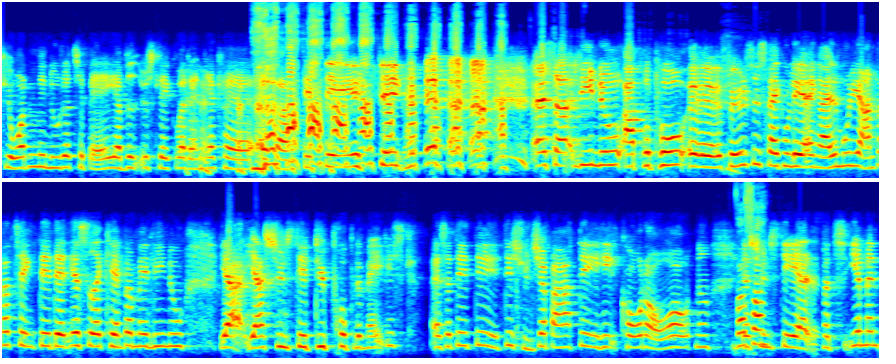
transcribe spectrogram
14 minutter tilbage. Jeg ved jo slet ikke, hvordan jeg kan... Altså, det, det, det, altså lige nu, apropos øh, følelsesregulering og alle mulige andre ting, det er den, jeg sidder og kæmper med lige nu. Jeg, jeg synes, det er dybt problematisk. Altså det, det, det synes jeg bare, det er helt kort og overordnet. Hvorfor? Jeg synes, det er alt for, jamen,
